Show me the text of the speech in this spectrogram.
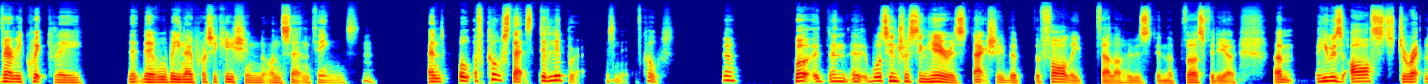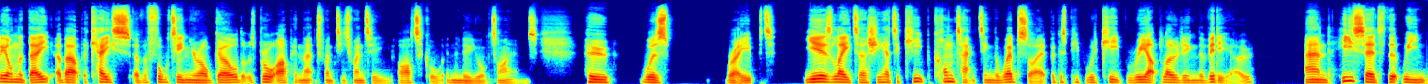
very quickly that there will be no prosecution on certain things. Hmm. And well, of course, that's deliberate, isn't it? Of course. It- and uh, what's interesting here is actually the the Farley fella who was in the first video. Um, he was asked directly on the date about the case of a 14 year old girl that was brought up in that 2020 article in the New York Times, who was raped. Years later, she had to keep contacting the website because people would keep re-uploading the video, and he said that we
